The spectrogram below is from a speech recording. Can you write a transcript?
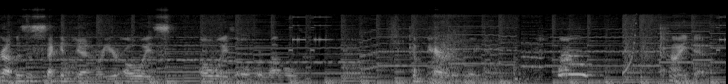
I this is second gen, where you're always, always over-leveled. Comparatively. Well, kinda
